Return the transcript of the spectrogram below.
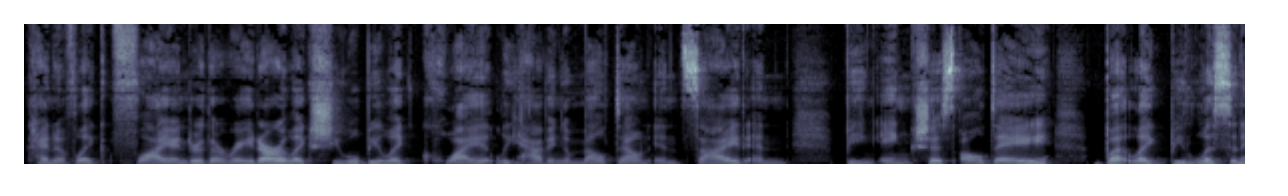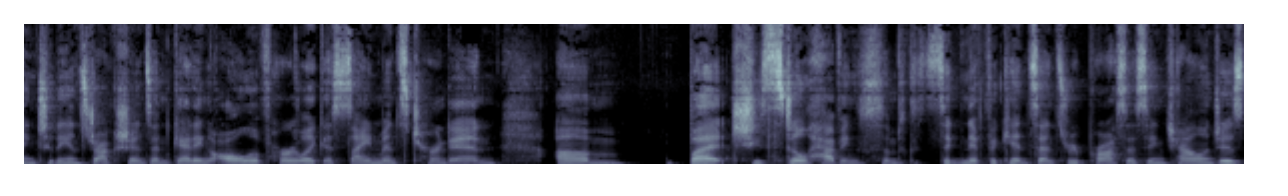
kind of like fly under the radar. Like she will be like quietly having a meltdown inside and being anxious all day, but like be listening to the instructions and getting all of her like assignments turned in. Um, but she's still having some significant sensory processing challenges.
